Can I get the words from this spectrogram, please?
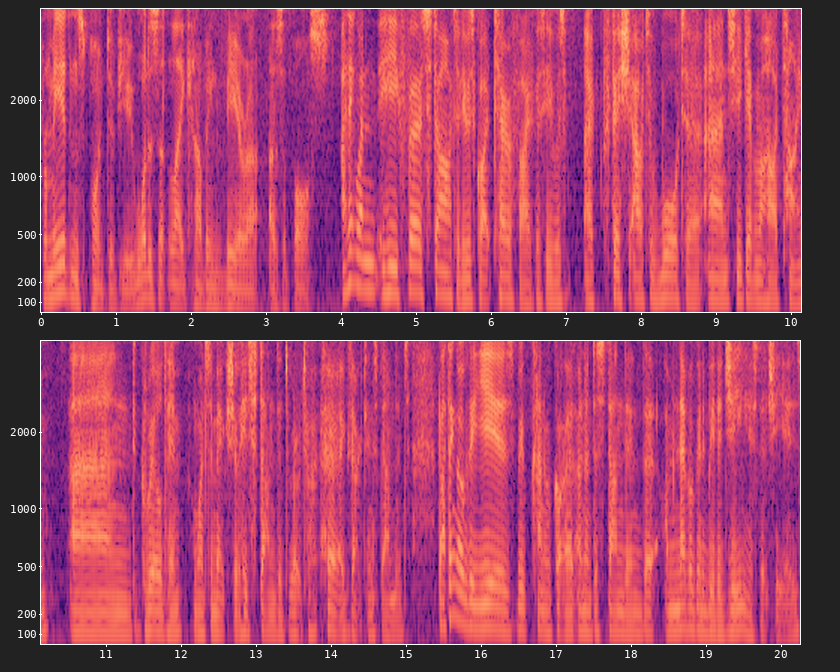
From Aiden's point of view, what is it like having Vera as a boss? I think when he first started, he was quite terrified because he was a fish out of water and she gave him a hard time and grilled him and wanted to make sure his standards were up to her exacting standards. But I think over the years, we've kind of got an understanding that I'm never going to be the genius that she is,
